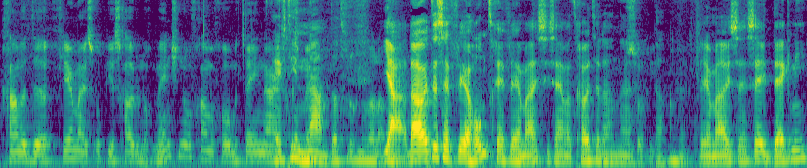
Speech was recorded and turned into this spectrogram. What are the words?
Gaan we de vleermuis op je schouder nog mentionen of gaan we gewoon meteen naar. Heeft hij een naam? Dat vroeg me wel af. Ja, nou, het is een vleerhond, geen vleermuis. Die zijn wat groter dan, eh, Sorry. dan vleermuizen. Ze heet Dagny.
